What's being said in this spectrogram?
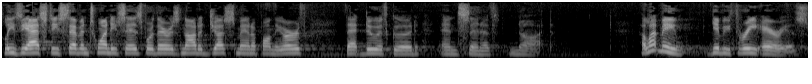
Ecclesiastes 7:20 says, "For there is not a just man upon the earth that doeth good and sinneth not." Now let me give you three areas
